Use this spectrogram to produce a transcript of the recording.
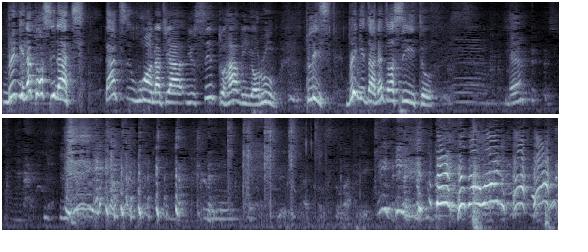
Bring it. Let us see that. That's one that you are you seem to have in your room. Please bring it out. Let us see it too. Yeah. that one.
